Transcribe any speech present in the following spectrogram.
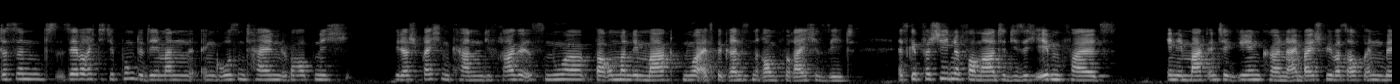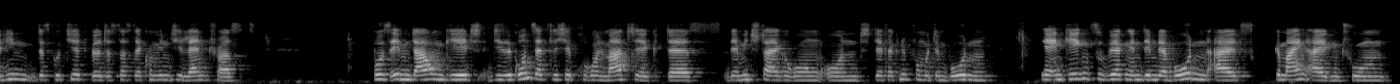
das sind sehr berechtigte Punkte, denen man in großen Teilen überhaupt nicht widersprechen kann. Die Frage ist nur, warum man den Markt nur als begrenzten Raum für Reiche sieht. Es gibt verschiedene Formate, die sich ebenfalls in den Markt integrieren können. Ein Beispiel, was auch in Berlin diskutiert wird, ist das der Community Land Trust, wo es eben darum geht, diese grundsätzliche Problematik des, der Mietsteigerung und der Verknüpfung mit dem Boden der entgegenzuwirken, indem der Boden als Gemeineigentum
